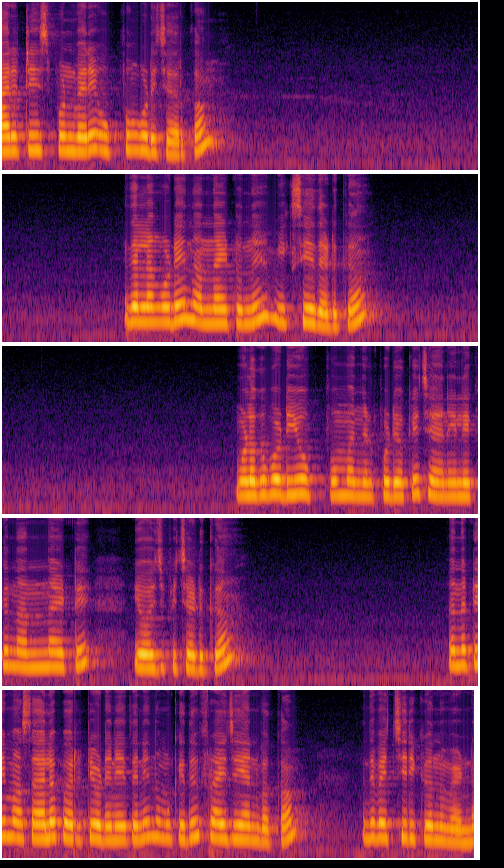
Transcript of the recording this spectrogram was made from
അര ടീസ്പൂൺ വരെ ഉപ്പും കൂടി ചേർക്കാം. ഇതെല്ലാം കൂടി നന്നായിട്ടൊന്ന് മിക്സ് ചെയ്തെടുക്കുക. മുളക് പൊടിയും ഉപ്പും മഞ്ഞൾപ്പൊടിയും ഒക്കെ ചേനയിലേക്ക് നന്നായിട്ട് യോജിപ്പിച്ചെടുക്കുക. എന്നിട്ട് ഈ മസാല പുരട്ടിയ ഉടനെ തന്നെ നമുക്കിത് ഫ്രൈ ചെയ്യാൻ വെക്കാം. ഇത് വെച്ചിരിക്കുകയൊന്നും വേണ്ട.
